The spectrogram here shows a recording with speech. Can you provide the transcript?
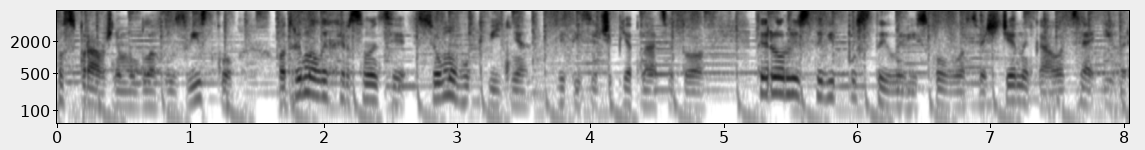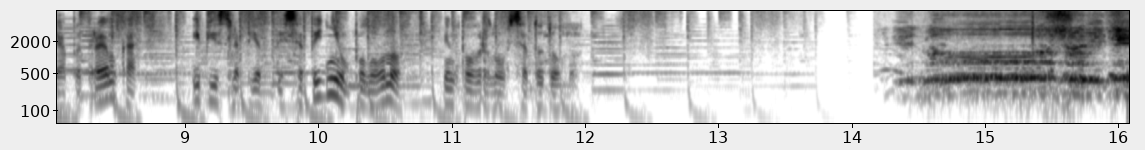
По справжньому благу звістку отримали херсонці 7 квітня 2015-го. Терористи відпустили військового священика отця Ігоря Петренка, і після 50 днів полону він повернувся додому. Студенти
